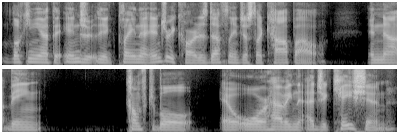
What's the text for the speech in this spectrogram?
looking at the injury, like playing that injury card is definitely just a cop out and not being comfortable or having the education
